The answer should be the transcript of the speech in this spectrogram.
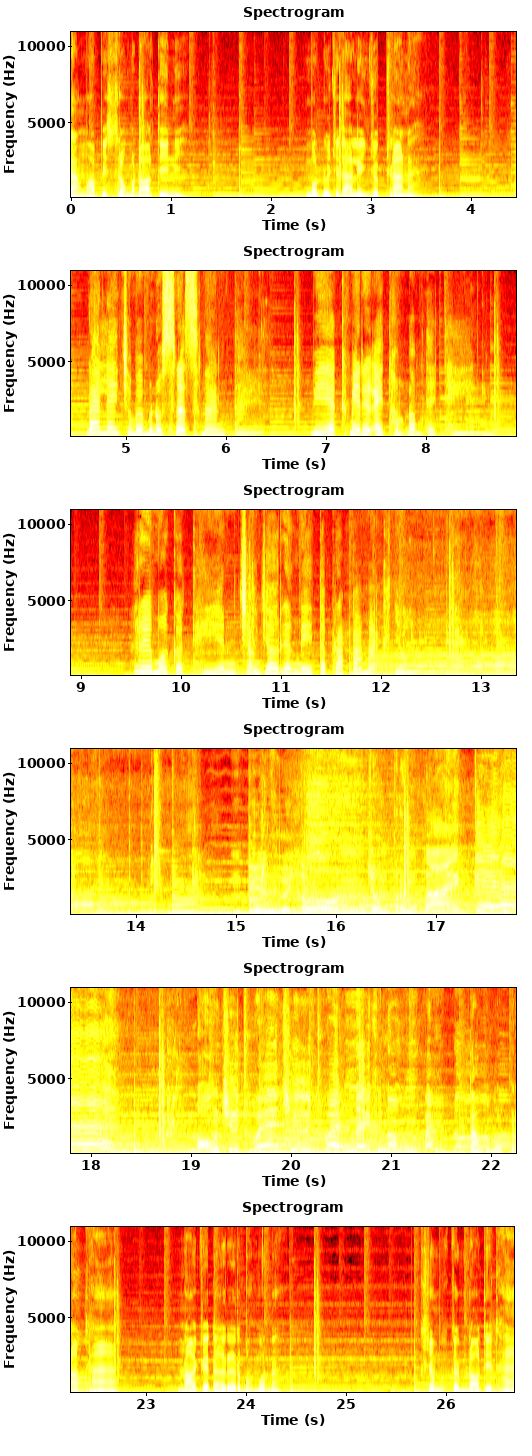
តាំងមកពីស្រុកមកដល់ទីនេះមុតដូចជាដើរលេងយប់ច្រើនណាស់ដែលលេងជាមួយមនុស្សស្និទ្ធស្នាលតែវាគ្មានរឿងអីធំដុំទេធានឬមួយក៏ធានចង់យករឿងនេះទៅប្រាប់ប៉ាម៉ាក់ខ្ញុំពេលឃើញអូនជុំព្រឹងតែគេ បងឈឺធ្វេឈឺធ្វេនៅក្នុងបេះដូងតាំងពីមុតប្រាប់ថាមិនឲ្យចិត្តដឹងរឿងរបស់មុតណាខ្ញុំក៏គិតម្ដងទៀតថា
